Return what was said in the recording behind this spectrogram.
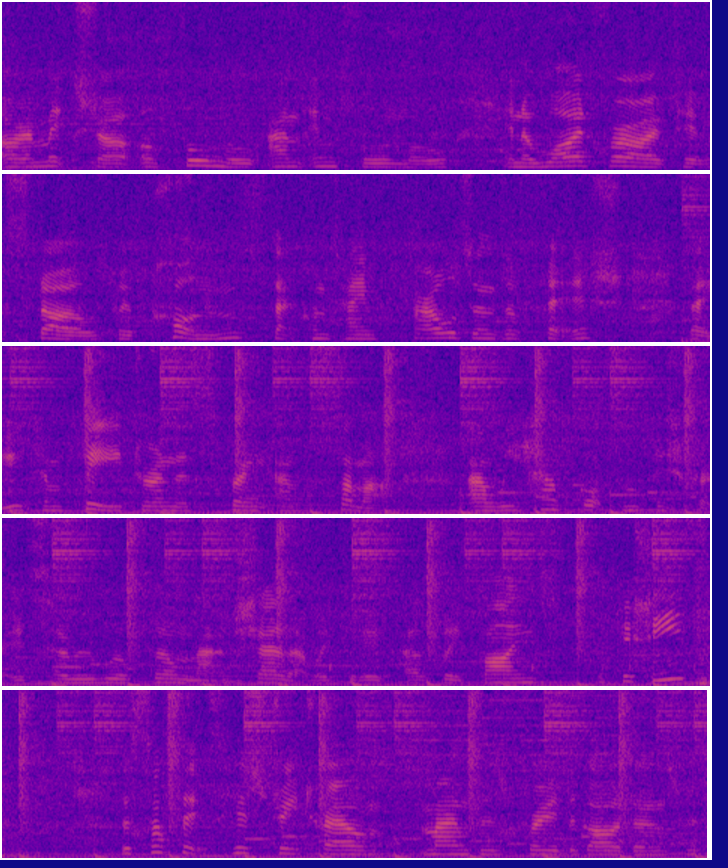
are a mixture of formal and informal in a wide variety of styles with ponds that contain thousands of fish that you can feed during the spring and summer and we have got some fish food so we will film that and share that with you as we find the fishies. The Sussex History Trail meanders through the gardens with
